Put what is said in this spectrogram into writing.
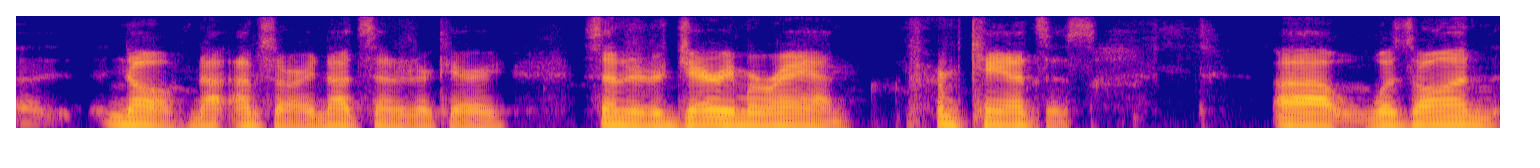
uh, no, not, I'm sorry, not Senator Kerry, Senator Jerry Moran from Kansas uh, was on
